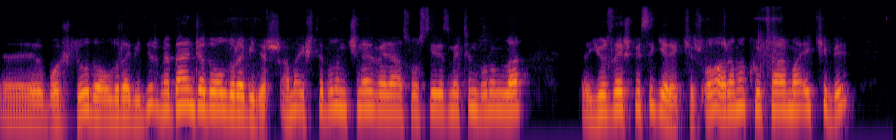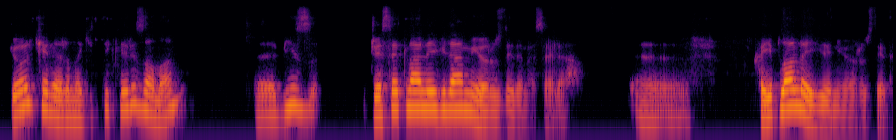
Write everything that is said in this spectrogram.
e, boşluğu doldurabilir mi? Bence doldurabilir. Ama işte bunun için evvela sosyal hizmetin bununla yüzleşmesi gerekir. O arama kurtarma ekibi göl kenarına gittikleri zaman e, biz cesetlerle ilgilenmiyoruz dedi mesela. E, kayıplarla ilgileniyoruz dedi.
